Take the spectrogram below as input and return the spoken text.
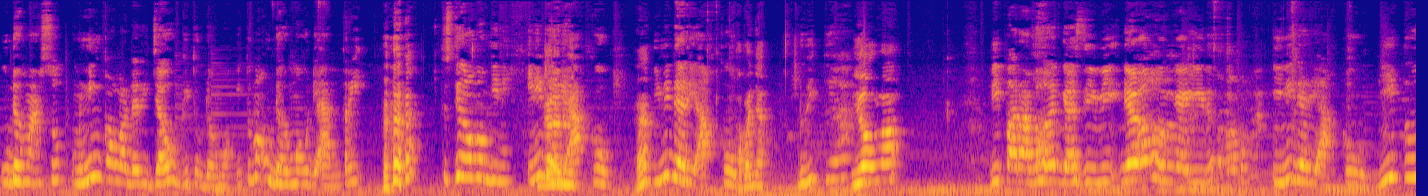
Udah masuk, mending kalau dari jauh gitu udah mau. Itu mah udah mau diantri. terus dia ngomong gini, ini dari duit. aku. Hah? Ini dari aku. apanya Duitnya. ya Allah Bi parah banget gak sih Bi? Dia ngomong kayak gitu. Ini dari aku. Gitu.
